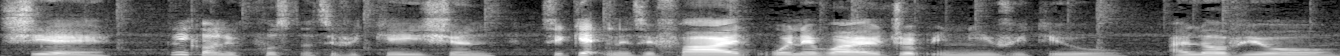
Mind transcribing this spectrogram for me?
share, click on the post notification to get notified whenever I drop a new video. I love you all.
